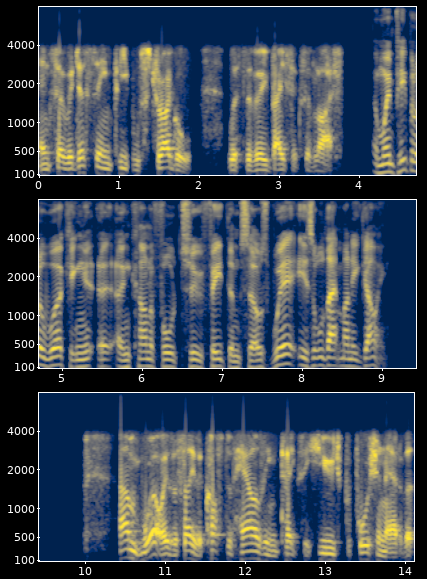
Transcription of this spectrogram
And so we're just seeing people struggle with the very basics of life. And when people are working uh, and can't afford to feed themselves, where is all that money going? Um, well, as I say, the cost of housing takes a huge proportion out of it.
